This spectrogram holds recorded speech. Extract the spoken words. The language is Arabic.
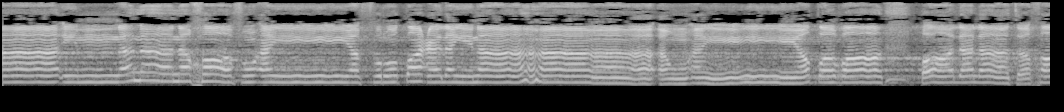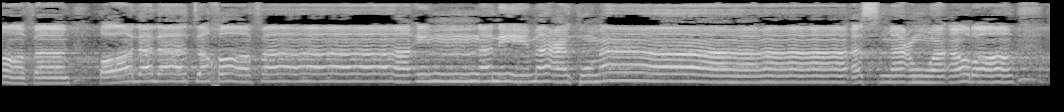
نخاف أن يفرط علينا أو أن يطغى. قال لا تخافا. قال لا تخافا. إنني معكما أسمع وأرى.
